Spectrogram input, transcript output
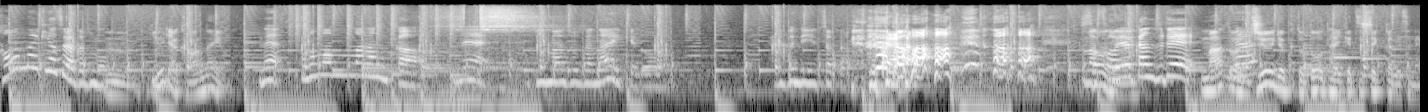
変わんない気がする私も、うん。ゆりは変わんないよ。ねこのまんまなんかね美魔女じゃないけど自分で言っちゃった。まあそうね。そういう感じでまああとはね。重力とどう対決していくかですね、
